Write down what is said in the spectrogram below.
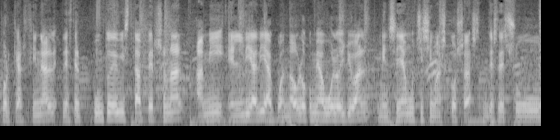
porque al final, desde el punto de vista personal, a mí en el día a día, cuando hablo con mi abuelo Joan, me enseña muchísimas cosas, desde su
